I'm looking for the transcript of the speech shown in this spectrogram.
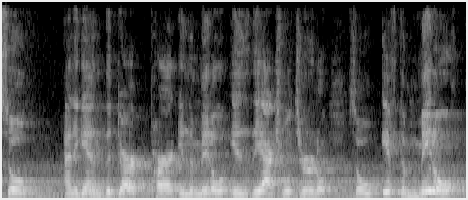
So, and again, the dark part in the middle is the actual journal. So if the middle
